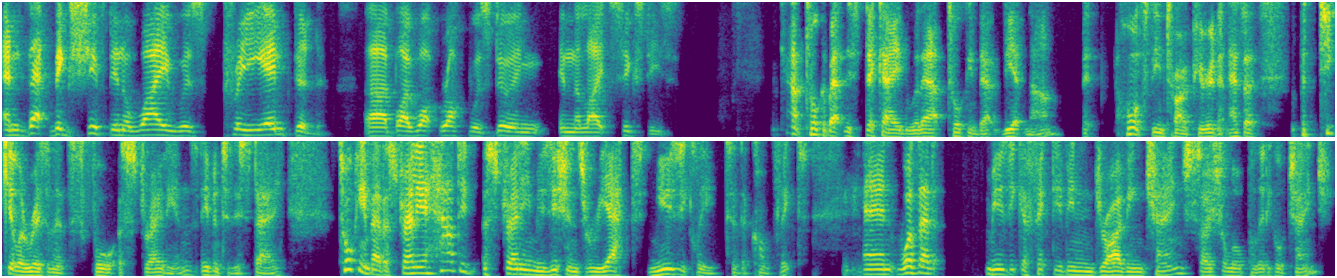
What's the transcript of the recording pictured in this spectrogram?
And that big shift, in a way, was preempted uh, by what rock was doing in the late 60s we can't talk about this decade without talking about Vietnam. It haunts the entire period and has a particular resonance for Australians, even to this day. Talking about Australia, how did Australian musicians react musically to the conflict? And was that music effective in driving change, social or political change?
